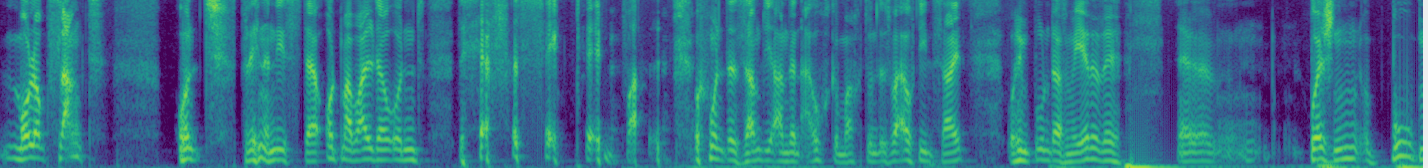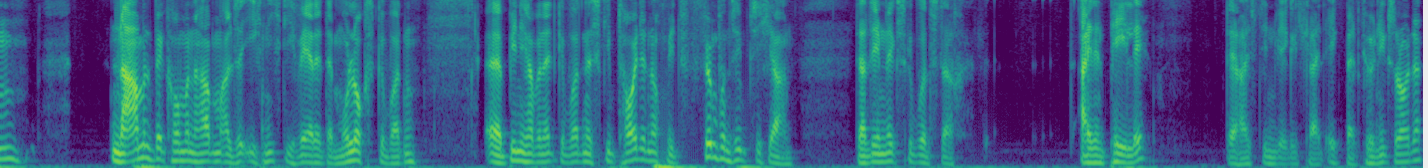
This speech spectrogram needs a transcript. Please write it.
Moloch flankt und drinnen ist der Ottmar Walter und der versenkt den Ball. Und das haben die anderen auch gemacht. Und das war auch die Zeit, wo im Bund auf mehrere äh, Burschen, Buben Namen bekommen haben. Also ich nicht, ich wäre der Moloch geworden. Äh, bin ich aber nicht geworden. Es gibt heute noch mit 75 Jahren, der hat demnächst Geburtstag, einen Pele, der heißt in Wirklichkeit Egbert Königsreuter.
